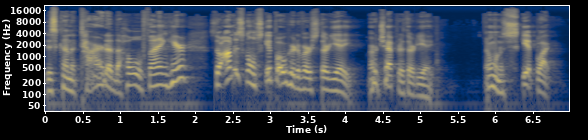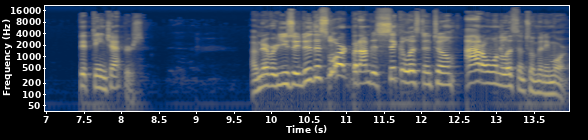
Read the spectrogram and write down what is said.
just kind of tired of the whole thing here. So I'm just going to skip over here to verse 38 or chapter 38. I'm going to skip like 15 chapters. I've never usually do this, Lord, but I'm just sick of listening to them. I don't want to listen to them anymore.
